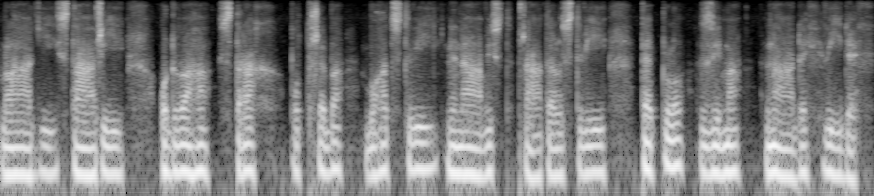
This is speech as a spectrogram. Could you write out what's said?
mládí, stáří, odvaha, strach, potřeba, bohatství, nenávist, přátelství, teplo, zima, nádech, výdech.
